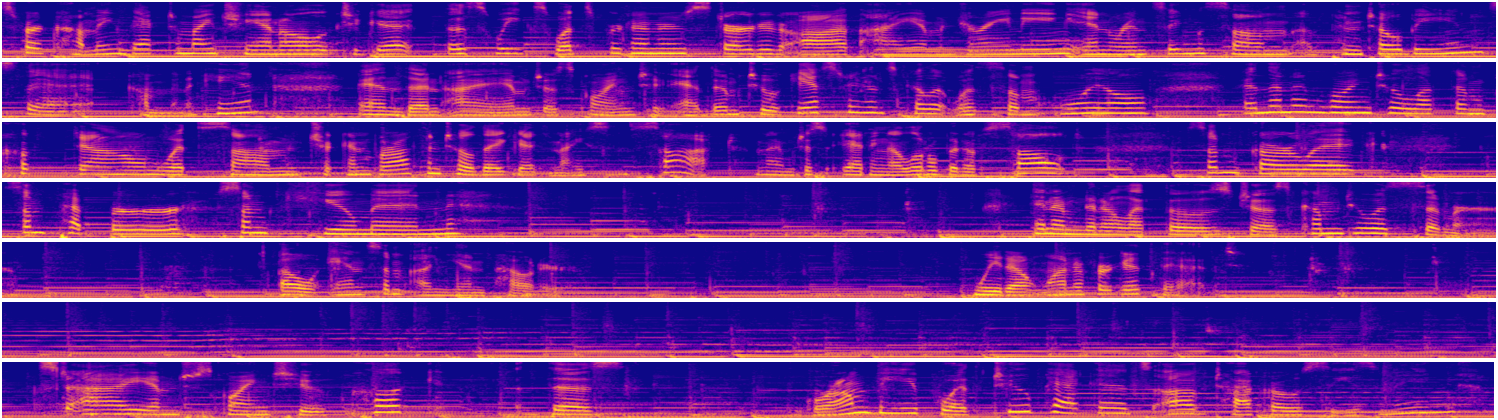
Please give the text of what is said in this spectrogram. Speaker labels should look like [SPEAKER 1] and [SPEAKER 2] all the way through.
[SPEAKER 1] thanks for coming back to my channel. To get this week's What's for Dinner started off, I am draining and rinsing some pinto beans that come in a can. And then I am just going to add them to a cast iron skillet with some oil. And then I'm going to let them cook down with some chicken broth until they get nice and soft. And I'm just adding a little bit of salt, some garlic, some pepper, some cumin, and I'm going to let those just come to a simmer. Oh, and some onion powder. We don't want to forget that. Next, I am just going to cook this ground beef with two packets of taco seasoning.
